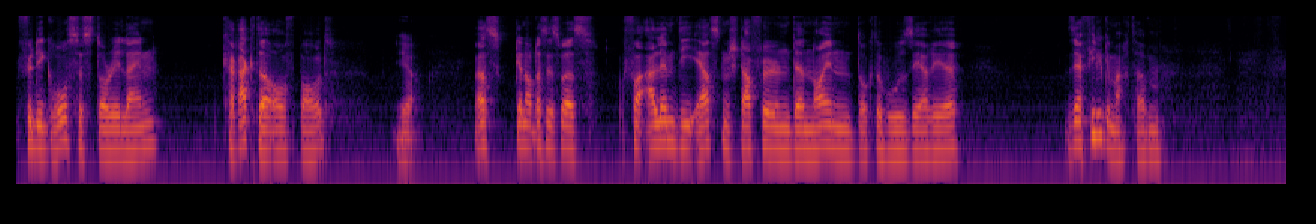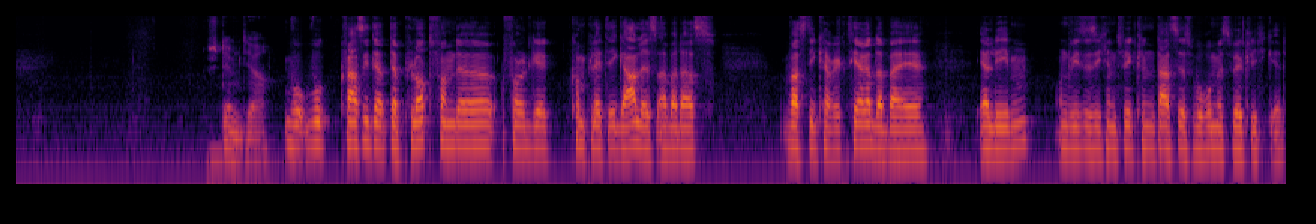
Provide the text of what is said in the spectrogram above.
für die große Storyline Charakter aufbaut. Ja. Was genau das ist, was vor allem die ersten Staffeln der neuen Doctor Who-Serie sehr viel gemacht haben. Stimmt, ja. Wo, wo quasi der, der Plot von der Folge komplett egal ist, aber das, was die Charaktere dabei erleben und wie sie sich entwickeln, das ist, worum es wirklich geht.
